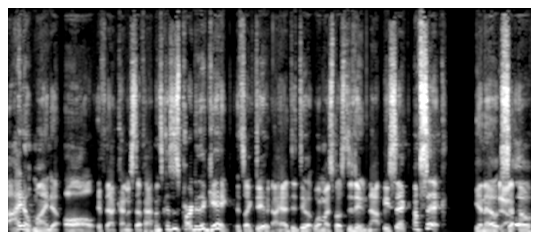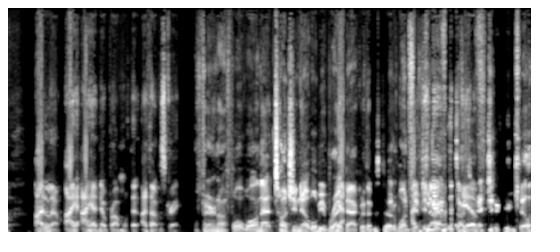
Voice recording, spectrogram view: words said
I don't mind at all if that kind of stuff happens because it's part of the gig. It's like, dude, I had to do it. What am I supposed to do? Not be sick? I'm sick. You know? Yeah. So I don't know. I, I had no problem with it. I thought it was great. Fair enough. Well, well, on that touching note, we'll be right yeah. back with episode 159. We'll,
